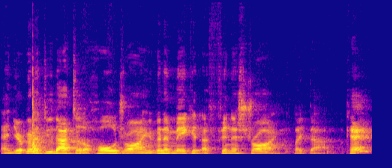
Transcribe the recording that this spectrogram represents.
and you're gonna do that to the whole drawing. You're gonna make it a finished drawing like that. Okay.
